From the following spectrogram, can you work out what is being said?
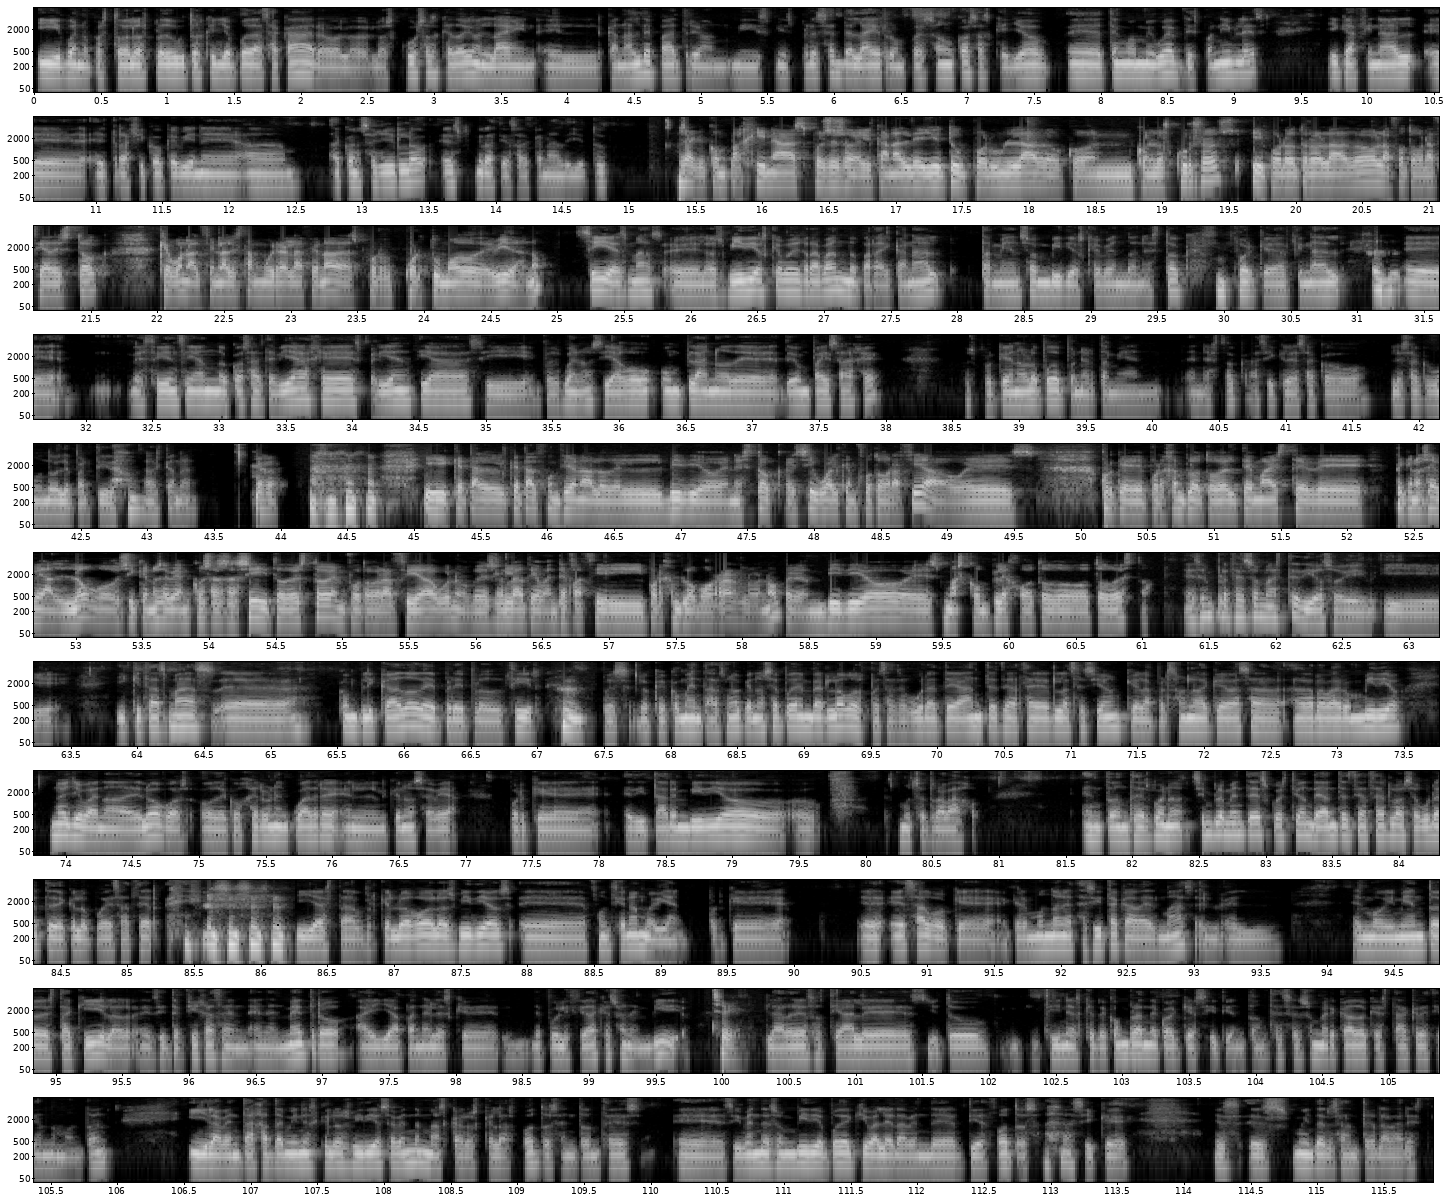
Y bueno, pues todos los productos que yo pueda sacar o los cursos que doy online, el canal de Patreon, mis, mis presets de Lightroom, pues son cosas que yo eh, tengo en mi web disponibles y que al final eh, el tráfico que viene a, a conseguirlo es gracias al canal de YouTube. O sea, que compaginas, pues eso, el canal de YouTube por un lado con, los cursos y por otro lado la fotografía de stock, que bueno, al final están muy relacionadas por, tu modo de vida, ¿no? Sí, es más, eh, los vídeos que voy grabando para el canal también son vídeos que vendo en stock, porque al final eh, me estoy enseñando cosas de viaje, experiencias y pues bueno, si hago un plano de, de un paisaje, pues ¿por qué no lo puedo poner también en stock? Así que le saco, le saco un doble partido al canal. Claro. ¿Y qué tal, qué tal funciona lo del vídeo en stock? ¿Es igual que en fotografía? ¿O es.? Porque, por ejemplo, todo el tema este de, que no se vean logos y que no se vean cosas así y todo esto, en fotografía, bueno, es relativamente fácil, por ejemplo, borrarlo, ¿no? Pero en vídeo es más complejo todo, todo esto. Es un proceso más tedioso y, quizás más. Eh, complicado de preproducir. Hmm. Pues lo que comentas, ¿no? Que no se pueden ver logos, pues asegúrate antes de hacer la sesión que la persona a la que vas a, grabar un vídeo no lleva nada de logos o de coger un encuadre en el que no se vea, porque editar en vídeo es mucho trabajo. Entonces, bueno, simplemente es cuestión de antes de hacerlo, asegúrate de que lo puedes hacer. y ya está, porque luego los vídeos eh, funcionan muy bien, porque e, es algo que, el mundo necesita cada vez más, el, el movimiento está aquí. Eh, si te fijas en, el metro, hay ya paneles que, de publicidad que son en vídeo. Sí. Las redes sociales, YouTube, cines que te compran de cualquier sitio. Entonces es un mercado que está creciendo un montón. Y la ventaja también es que los vídeos se venden más caros que las fotos. Entonces, eh, si vendes un vídeo puede equivaler a vender 10 fotos. Así que es, es muy interesante grabar esto.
